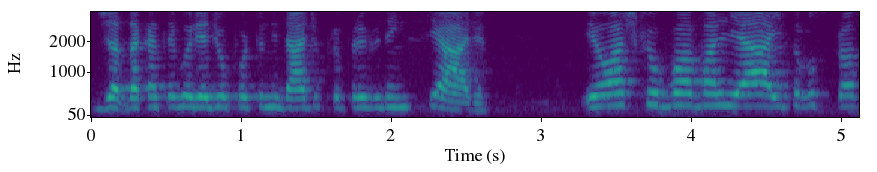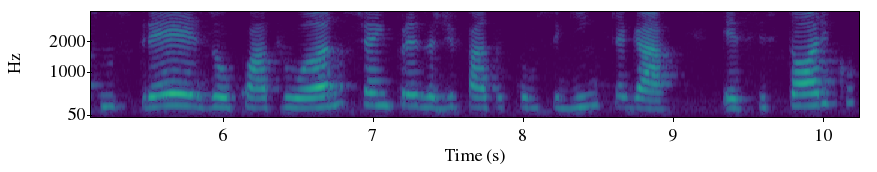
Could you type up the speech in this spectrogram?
de, da categoria de oportunidade para previdenciária. Eu acho que eu vou avaliar aí pelos próximos três ou quatro anos, se a empresa de fato conseguir entregar esse histórico,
